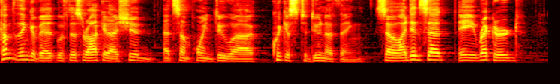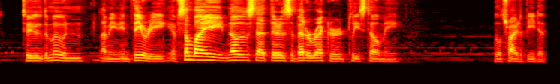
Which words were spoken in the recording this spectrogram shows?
come to think of it, with this rocket I should at some point do a quickest to Duna thing. So I did set a record to the moon, I mean in theory. If somebody knows that there's a better record, please tell me. We'll try to beat it.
